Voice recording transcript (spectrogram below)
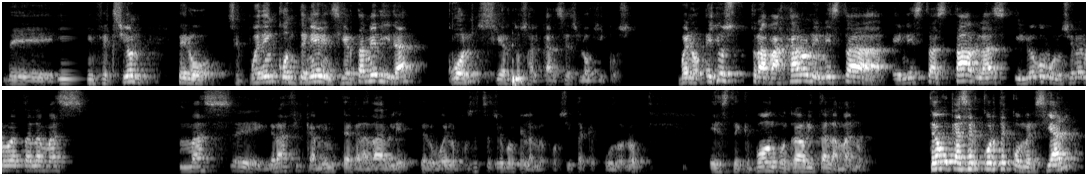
de, infección, pero se pueden contener en cierta medida con ciertos alcances lógicos. Bueno, ellos trabajaron en, esta, en estas tablas y luego evolucionan a una tabla más, más eh, gráficamente agradable, pero bueno, pues esta es yo creo que la mejorcita que pudo, ¿no? Este, que puedo encontrar ahorita a la mano. Tengo que hacer corte comercial,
